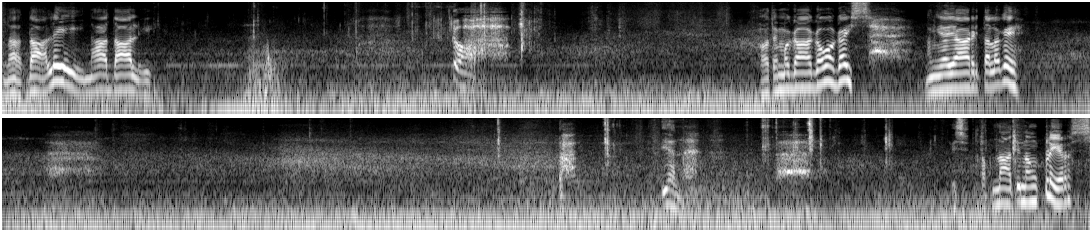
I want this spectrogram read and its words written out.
nadali nadali Ah. Ate magagawa guys. Nangyayari talaga eh. Ah. Yan. I-set up natin ang flares.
